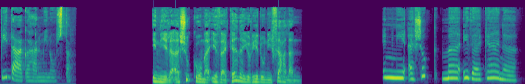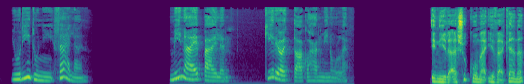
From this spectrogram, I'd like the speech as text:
pitääkö hän minusta? إني لأشك ما إذا كان يريدني فعلا. إني أشك ما إذا كان يريدني فعلا. Minä epäilen, kirjoittaako hän minulle? إني لأشك ما إذا كان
